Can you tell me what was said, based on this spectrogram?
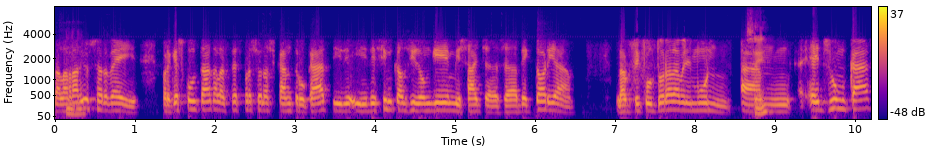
de la ràdio servei, perquè he escoltat a les tres persones que han trucat i, i deixi'm que els hi dongui missatges. Eh, Victòria, l'horticultora de Bellmunt, Sí. ets un cas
